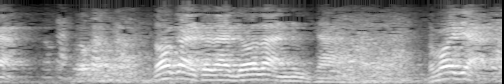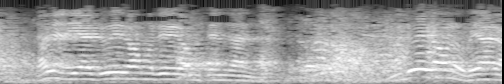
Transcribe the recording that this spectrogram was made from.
က သောကဆိုတာဒေါသအနုစားသဘောကျ။ဒါပြန်ရတွေးကောင်းမတွေးကောင်းစဉ်းစားတာမတွေးကောင်းလို့ဘုရားက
